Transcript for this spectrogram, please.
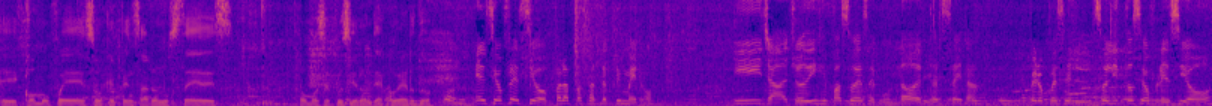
eh, ¿cómo fue eso? ¿Qué pensaron ustedes? ¿Cómo se pusieron de acuerdo? Él se ofreció para pasar de primero y ya yo dije paso de segunda o de tercera, pero pues él solito se ofreció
